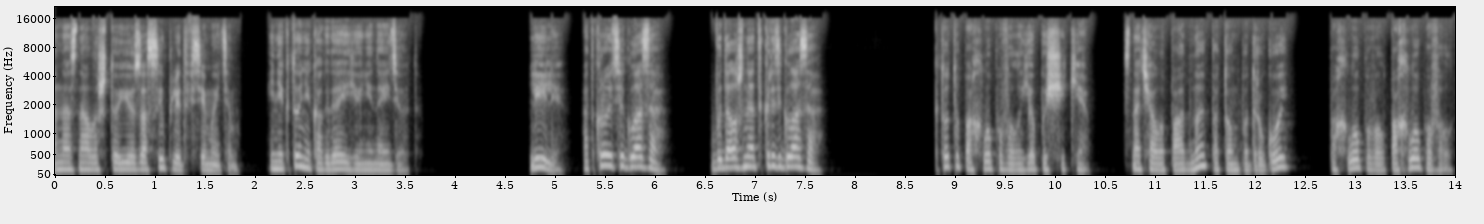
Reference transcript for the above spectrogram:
Она знала, что ее засыплет всем этим, и никто никогда ее не найдет. «Лили, откройте глаза. Вы должны открыть глаза». Кто-то похлопывал ее по щеке. Сначала по одной, потом по другой. Похлопывал, похлопывал.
